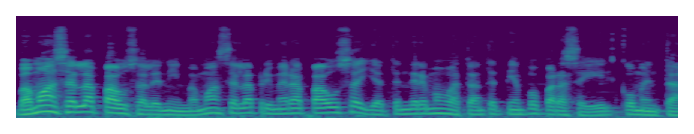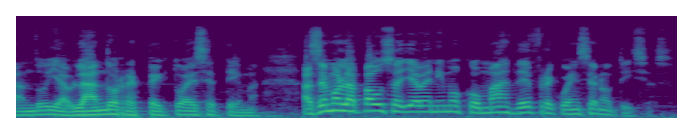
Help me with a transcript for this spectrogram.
Vamos a hacer la pausa, Lenín. Vamos a hacer la primera pausa y ya tendremos bastante tiempo para seguir comentando y hablando respecto a ese tema. Hacemos la pausa ya venimos con más de Frecuencia Noticias.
